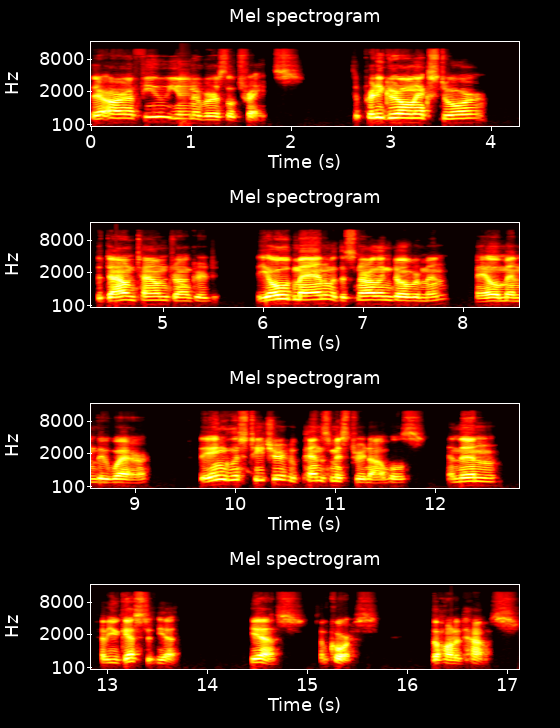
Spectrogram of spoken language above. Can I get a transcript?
there are a few universal traits. The pretty girl next door, the downtown drunkard, the old man with the snarling Doberman, male men beware, the English teacher who pens mystery novels, and then, have you guessed it yet? Yes, of course, the haunted house.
